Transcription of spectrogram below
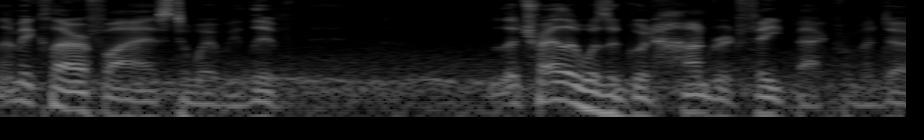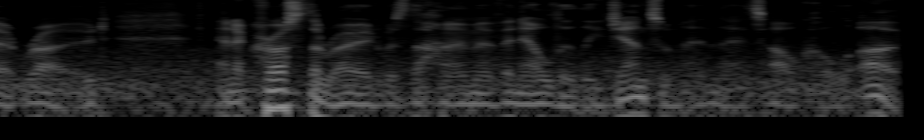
let me clarify as to where we lived then. The trailer was a good hundred feet back from a dirt road, and across the road was the home of an elderly gentleman that I'll call O.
